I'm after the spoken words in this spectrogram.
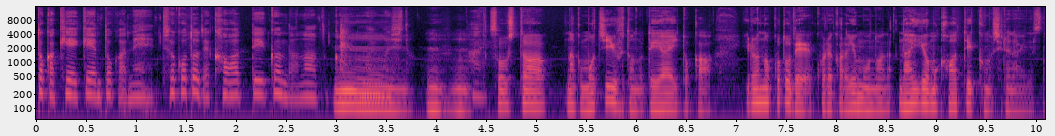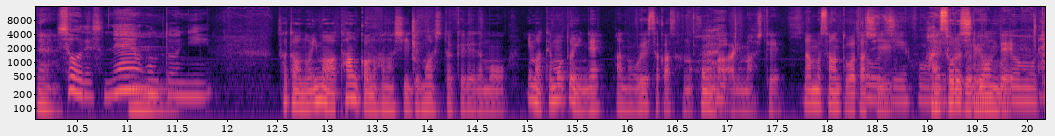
とか経験とかねそういうことで変わっていくんだなとか思いました。うんうんうん。はい。そうしたなんかモチーフとの出会いとかいろんなことでこれから読むもの内容も変わっていくかもしれないですね。そうですね、うん。本当にさてあの今短歌の話出ましたけれども今手元にねあの上坂さんの本がありまして、南無さんと私、はい、それぞれ読んでお気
